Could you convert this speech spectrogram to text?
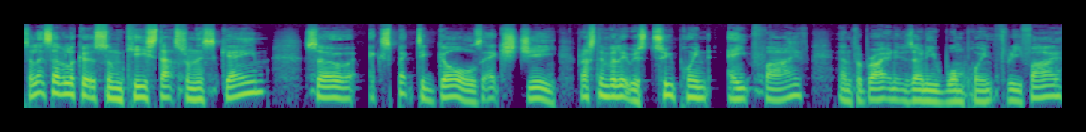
So let's have a look at some key stats from this game. So expected goals, XG. For Aston Villa it was 2.85 and for Brighton it was only 1.35.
